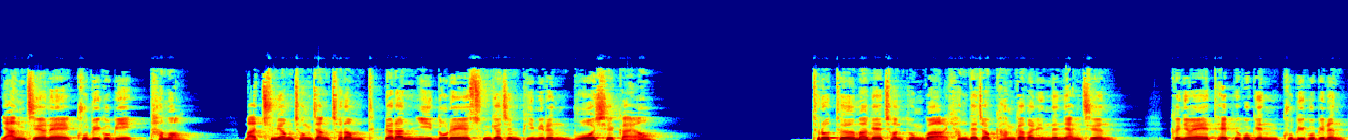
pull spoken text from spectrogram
양지연의 구비구비 탐험, 맞춤형 정장처럼 특별한 이 노래의 숨겨진 비밀은 무엇일까요? 트로트 음악의 전통과 현대적 감각을 잇는 양지은, 그녀의 대표곡인 구비구비는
